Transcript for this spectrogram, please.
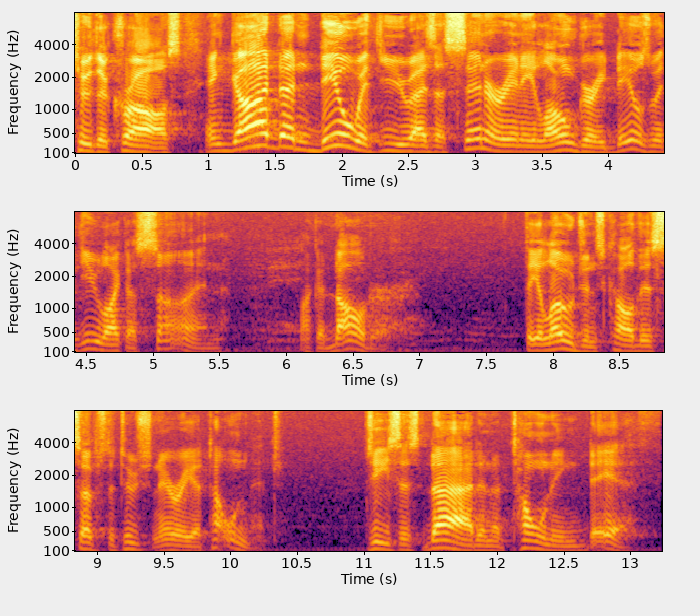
to the cross. And God doesn't deal with you as a sinner any longer, He deals with you like a son, like a daughter. Theologians call this substitutionary atonement. Jesus died an atoning death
